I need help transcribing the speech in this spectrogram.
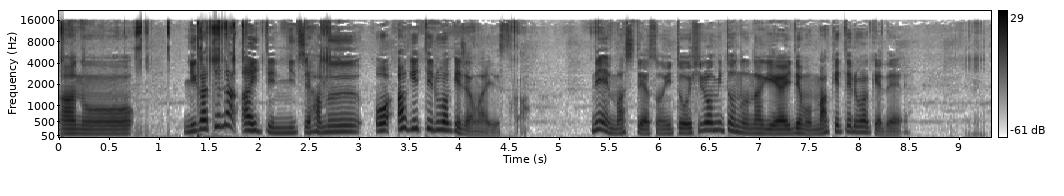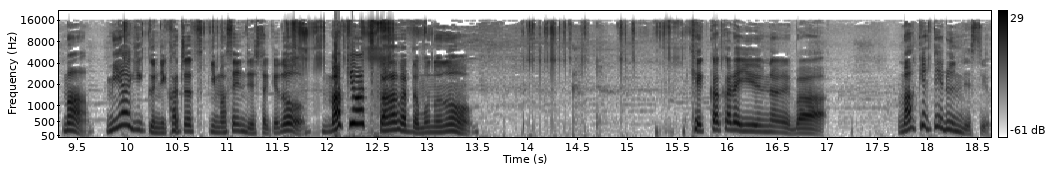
あのー、苦手な相手に日ハムを上げてるわけじゃないですか。ねましてやその伊藤博美との投げ合いでも負けてるわけで。まあ、宮城くんに勝ちはつきませんでしたけど、負けはつかなかったものの、結果から言うなれば、負けてるんですよ。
